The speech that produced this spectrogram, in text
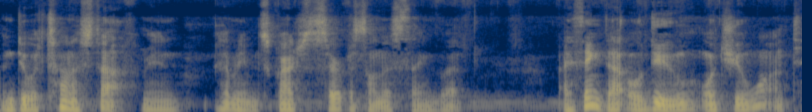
and do a ton of stuff. I mean, I haven't even scratched the surface on this thing, but I think that will do what you want.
